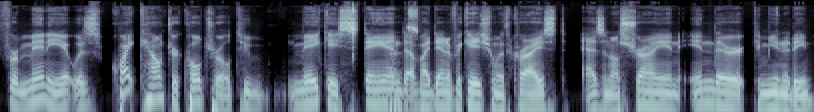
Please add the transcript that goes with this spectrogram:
for many, it was quite countercultural to make a stand yes. of identification with Christ as an Australian in their community.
